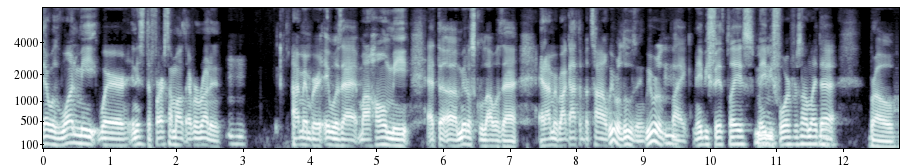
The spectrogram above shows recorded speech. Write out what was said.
there was one meet where, and this is the first time I was ever running. I remember it was at my home meet at the uh, middle school I was at, and I remember I got the baton. We were losing. We were Mhm. like maybe fifth place, maybe Mhm. fourth or something like that. Bro,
